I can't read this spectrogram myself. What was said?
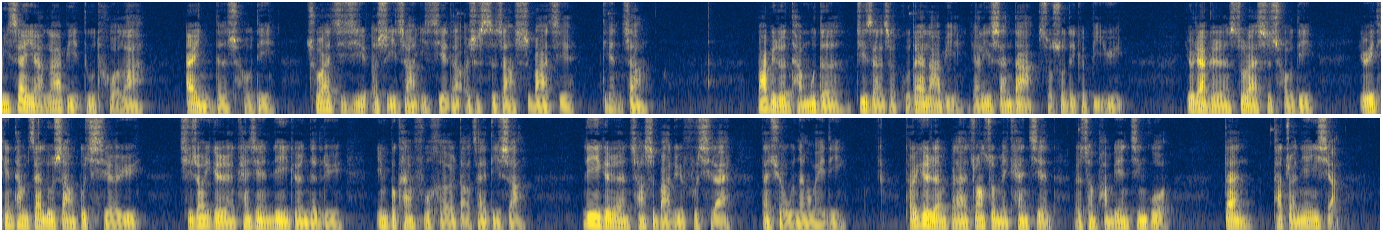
弥赛亚拉比读妥拉，爱你的仇敌。出埃及记二十一章一节到二十四章十八节典章。巴比伦塔木德记载着古代拉比亚历山大所说的一个比喻：有两个人素来是仇敌，有一天他们在路上不期而遇，其中一个人看见另一个人的驴因不堪负荷而倒在地上，另一个人尝试把驴扶起来，但却无能为力。头一个人本来装作没看见，而从旁边经过，但他转念一想，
